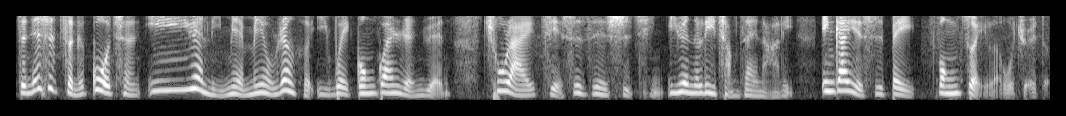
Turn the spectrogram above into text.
整件事整个过程，医院里面没有任何一位公关人员出来解释这件事情，医院的立场在哪里？应该也是被封嘴了，我觉得。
